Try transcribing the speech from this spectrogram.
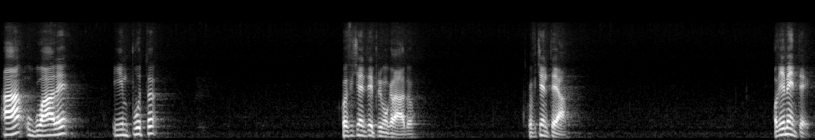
A uguale input coefficiente di primo grado, coefficiente A. Ovviamente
